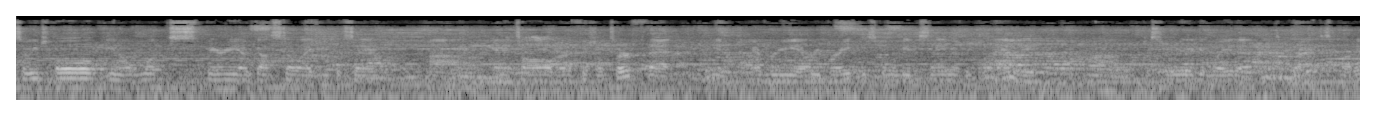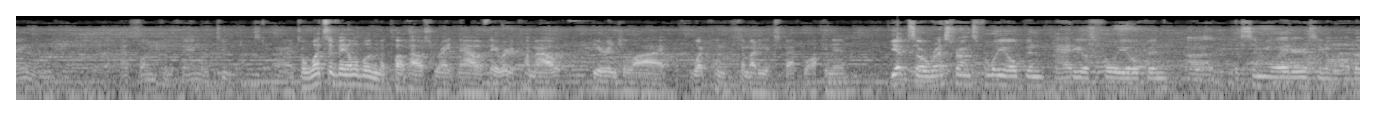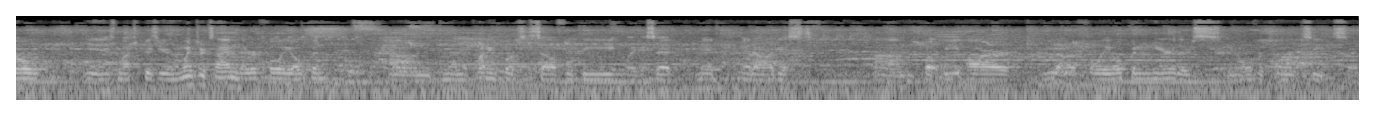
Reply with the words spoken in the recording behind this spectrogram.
So each hole, you know, looks very Augusta-like, you could say, um, and it's all artificial turf that, you know, every every break is going to be the same every time. Um, just a really good way to, to practice putting and have fun for the family too. So. All right. So what's available in the clubhouse right now? If they were to come out here in July, what can somebody expect walking in? Yep, so restaurant's fully open, patio's fully open. Uh, the simulators, you know, although is much busier in the wintertime. They're fully open. Um, and then the putting course itself will be, like I said, mid mid August. Um, but we are we are fully open here. There's you know over 200 seats. So.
